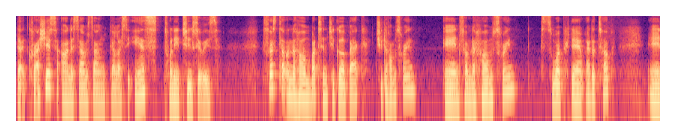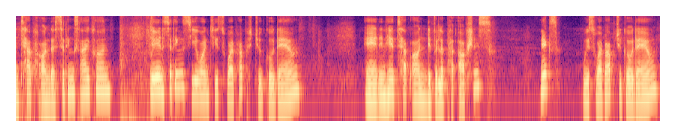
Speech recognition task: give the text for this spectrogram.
that crashes on the Samsung Galaxy S22 series. First tap on the home button to go back to the home screen and from the home screen, swipe down at the top and tap on the settings icon. In settings, you want to swipe up to go down and in here tap on developer options. Next, we swipe up to go down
